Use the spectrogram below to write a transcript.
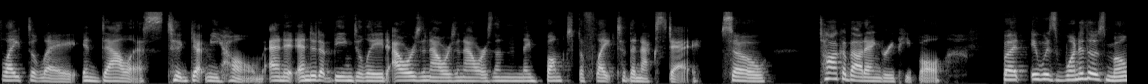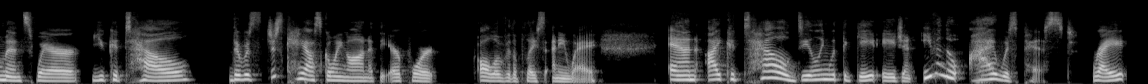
flight delay in Dallas to get me home. And it ended up being delayed hours and hours and hours. And then they bumped the flight to the next day. So, talk about angry people. But it was one of those moments where you could tell there was just chaos going on at the airport all over the place anyway. And I could tell dealing with the gate agent, even though I was pissed, right?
